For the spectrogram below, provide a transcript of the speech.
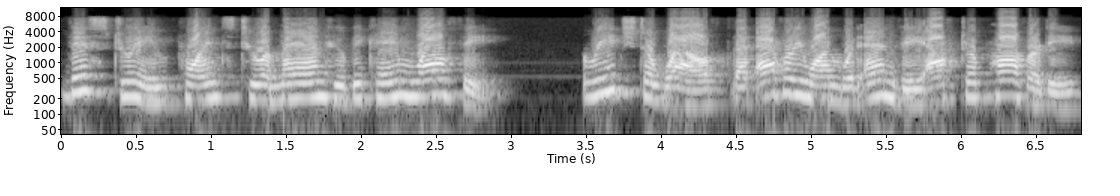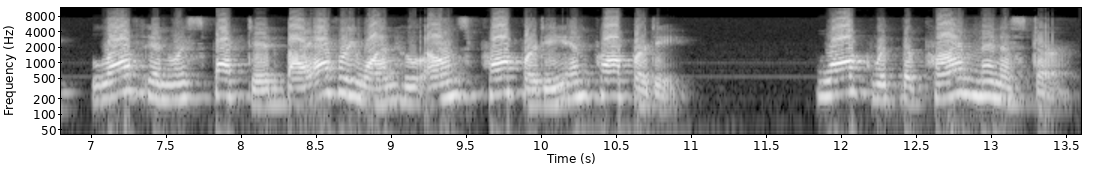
This dream points to a man who became wealthy, reached a wealth that everyone would envy after poverty, loved and respected by everyone who owns property and property. Walk with the Prime Minister.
